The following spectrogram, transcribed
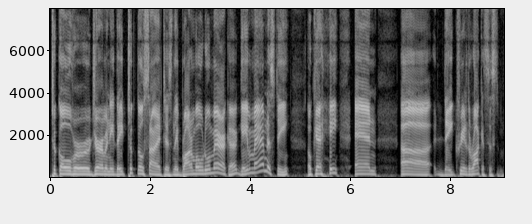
took over Germany, they took those scientists and they brought them over to America, gave them amnesty, okay, and uh, they created the rocket system.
